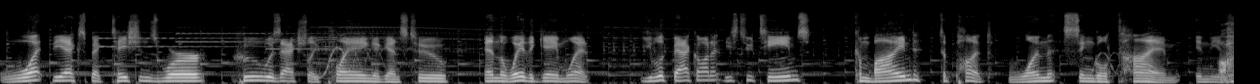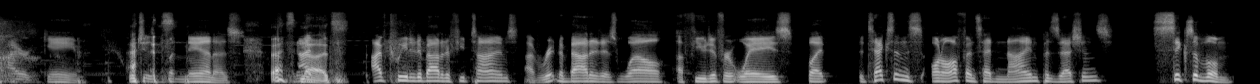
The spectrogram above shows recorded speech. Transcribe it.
what the expectations were, who was actually playing against who, and the way the game went. You look back on it, these two teams combined to punt one single time in the oh. entire oh, game, which is bananas. That's and nuts. I've, I've tweeted about it a few times. I've written about it as well, a few different ways. But the Texans on offense had nine possessions, six of them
